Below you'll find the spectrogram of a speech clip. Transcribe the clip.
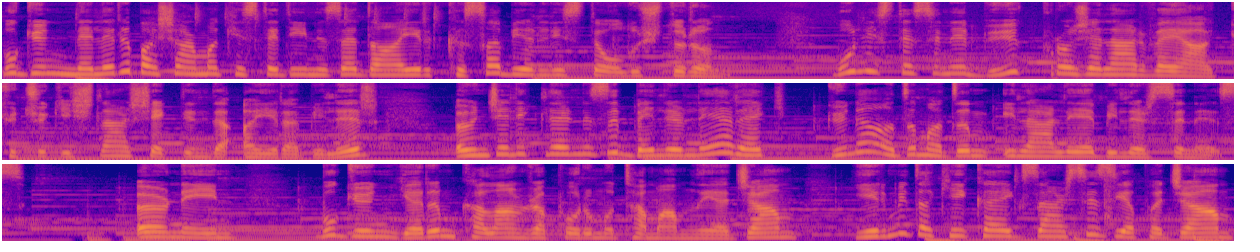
bugün neleri başarmak istediğinize dair kısa bir liste oluşturun. Bu listesini büyük projeler veya küçük işler şeklinde ayırabilir, önceliklerinizi belirleyerek güne adım adım ilerleyebilirsiniz. Örneğin, bugün yarım kalan raporumu tamamlayacağım, 20 dakika egzersiz yapacağım,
